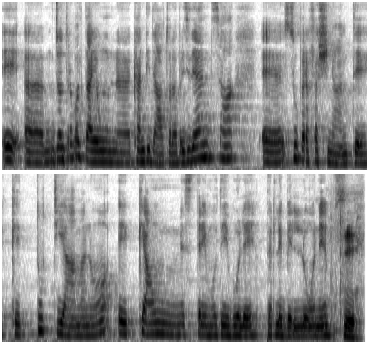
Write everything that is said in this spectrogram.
E uh, John Travolta è un candidato alla presidenza eh, super affascinante che tutti amano e che ha un estremo debole per le bellone. Sì.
